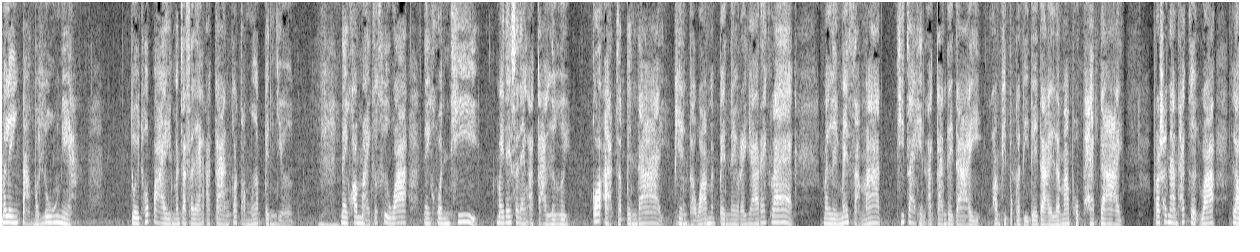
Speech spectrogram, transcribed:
มะเร็งปากมดลูกเนี่ย โดยทั่วไปมันจะแสดงอาการก็ต่อเมื่อเป็นเยอะ ในความหมายก็คือว่าในคนที่ไม่ได้แสดงอาการเลย ก็อาจจะเป็นได้ เพียงแต่ว่ามันเป็นในระยะแรก ๆ มันเลยไม่สามารถที่จะเห็นอาการใด ๆ ความผิดปกติใด ๆ และมาพบแพทย์ได้ เพราะฉะนั้นถ้าเกิดว่าเรา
